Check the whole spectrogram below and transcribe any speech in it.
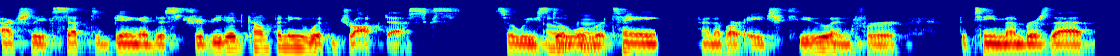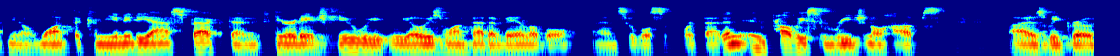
actually accepted being a distributed company with drop desks. So we still okay. will retain kind of our HQ and for the team members that you know want the community aspect. And here at hq we, we always want that available. And so we'll support that. And, and probably some regional hubs uh, as we grow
